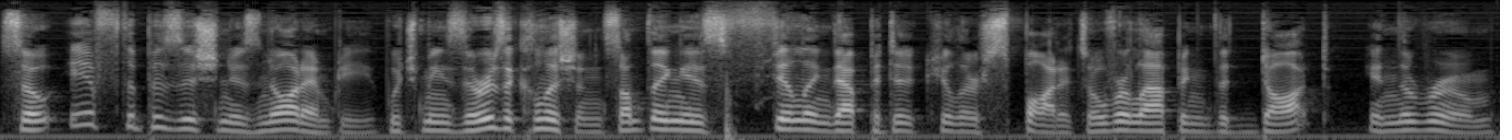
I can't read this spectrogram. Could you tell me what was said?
So if the position is not empty, which means there is a collision, something is filling that particular spot, it's overlapping the dot in the room,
